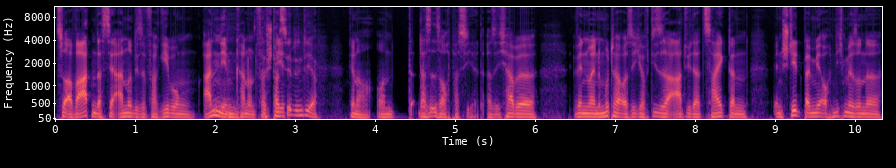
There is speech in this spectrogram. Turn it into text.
zu erwarten, dass der andere diese Vergebung annehmen kann und Was versteht. passiert in dir? Genau. Und das ist auch passiert. Also ich habe, wenn meine Mutter sich auf diese Art wieder zeigt, dann entsteht bei mir auch nicht mehr so eine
